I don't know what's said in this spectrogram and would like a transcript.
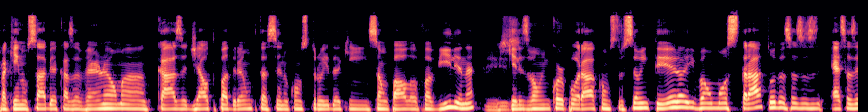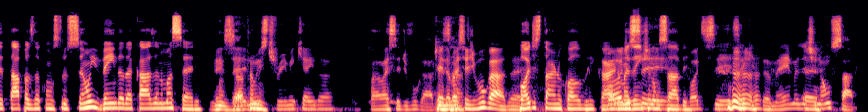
Para quem não sabe, a Casa Verno é uma casa de alto padrão que está sendo construída aqui em São Paulo, Alphaville, né? Isso. Que eles vão incorporar a construção inteira e vão mostrar todas essas, essas etapas da construção e venda da casa numa série. Uma Exatamente. série no streaming que ainda vai ser divulgado. Que ainda Exato. vai ser divulgado. É. Pode estar no colo do Ricardo, pode mas a gente não sabe. Pode ser esse aqui também, mas a gente é. não sabe.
